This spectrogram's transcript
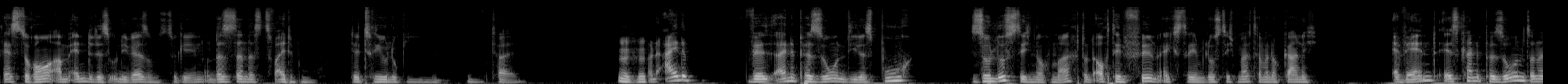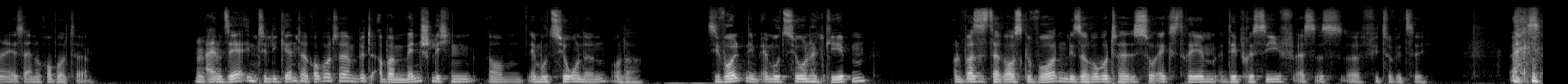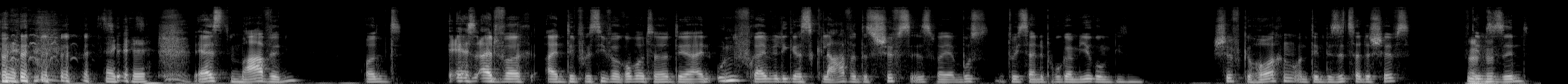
Restaurant am Ende des Universums zu gehen. Und das ist dann das zweite Buch der Trilogie mit fünf Teilen. Mhm. Und eine, eine Person, die das Buch so lustig noch macht und auch den Film extrem lustig macht, haben wir noch gar nicht erwähnt. Er ist keine Person, sondern er ist ein Roboter. Mhm. Ein sehr intelligenter Roboter mit aber menschlichen ähm, Emotionen oder sie wollten ihm Emotionen geben. Und was ist daraus geworden? Dieser Roboter ist so extrem depressiv, es ist äh, viel zu witzig. Also, okay. Er ist Marvin und er ist einfach ein depressiver Roboter, der ein unfreiwilliger Sklave des Schiffs ist, weil er muss durch seine Programmierung diesem Schiff gehorchen und dem Besitzer des Schiffs, auf dem mhm. sie sind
